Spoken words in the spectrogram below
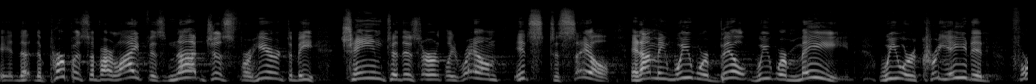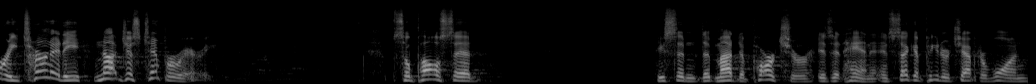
Eh, the, the purpose of our life is not just for here to be chained to this earthly realm, it's to sail. And I mean, we were built, we were made, we were created for eternity, not just temporary. So Paul said, he said that my departure is at hand. In 2 Peter chapter 1,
